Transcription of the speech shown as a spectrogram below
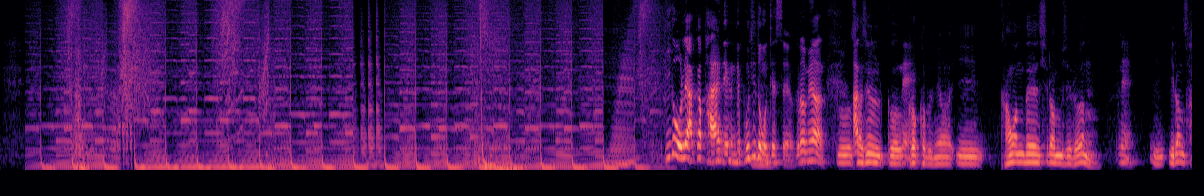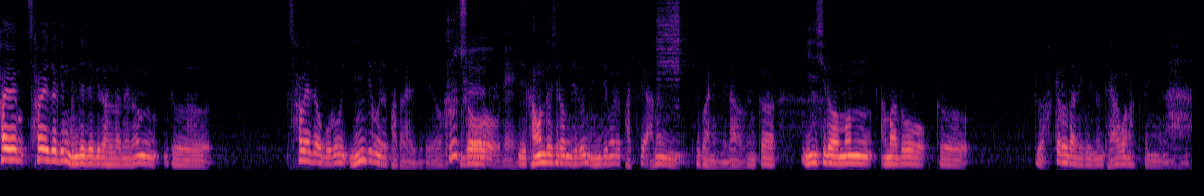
이거 원래 아까 봐야 되는데 보지도 못했어요. 그러면 그 아, 사실 그 네. 그렇거든요. 이 강원대 실험실은 네. 이, 이런 사회 사회적인 문제 제기를 하려면은 그 사회적으로 인증을 받아야지 돼요. 그렇죠. 네. 이 강원대 실험실은 인증을 받지 않은 기관입니다. 그러니까 이 실험은 아마도 그, 그 학교를 다니고 있는 대학원 학생이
